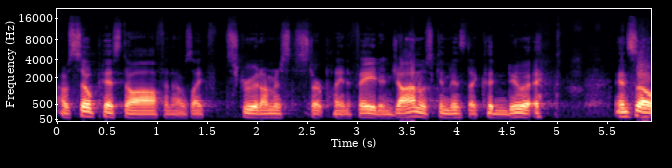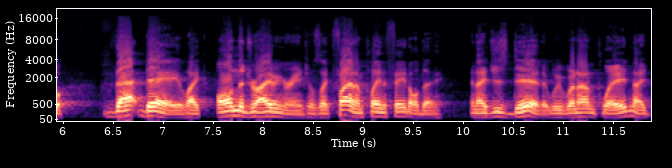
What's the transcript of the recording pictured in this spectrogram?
I was so pissed off, and I was like, "Screw it! I'm going to start playing a fade." And John was convinced I couldn't do it, and so that day, like on the driving range, I was like, "Fine, I'm playing a fade all day," and I just did. We went out and played, and I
